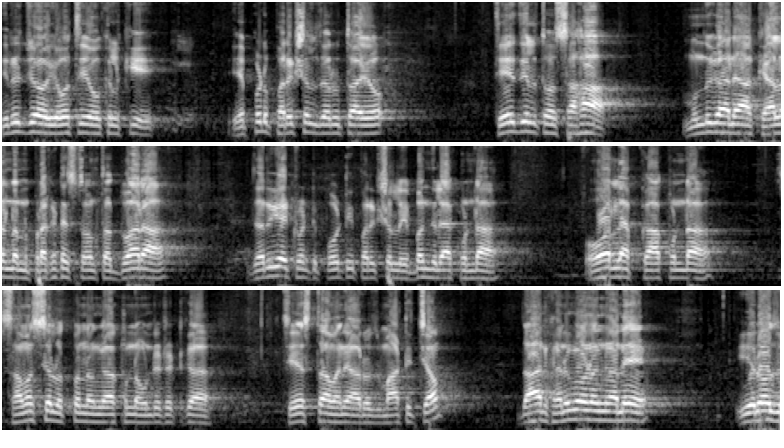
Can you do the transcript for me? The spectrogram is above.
నిరుద్యోగ యువతి యువకులకి ఎప్పుడు పరీక్షలు జరుగుతాయో తేదీలతో సహా ముందుగానే ఆ క్యాలెండర్ను ప్రకటిస్తాం. తద్వారా జరిగేటువంటి పోటీ పరీక్షల్లో ఇబ్బంది లేకుండా ఓవర్లాప్ కాకుండా సమస్యలు ఉత్పన్నం కాకుండా ఉండేటట్టుగా చేస్తామని ఆ రోజు మాటిచ్చాం. దానికి అనుగుణంగానే ఈరోజు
